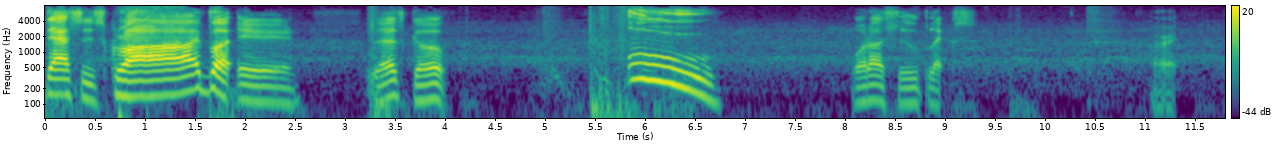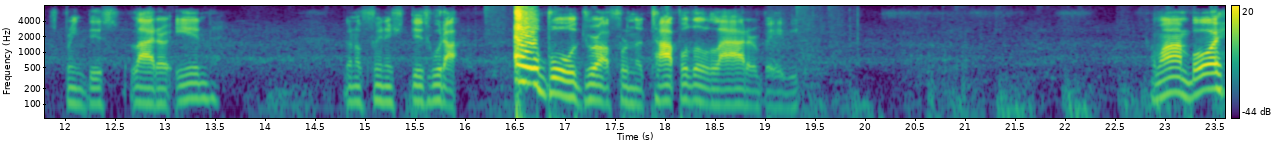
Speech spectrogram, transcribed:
That subscribe button. Let's go. Ooh! What a suplex. Alright. Bring this ladder in. Gonna finish this with a elbow drop from the top of the ladder, baby. Come on, boy.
